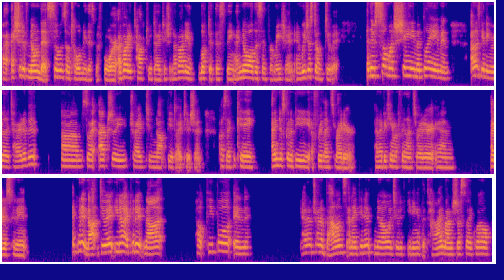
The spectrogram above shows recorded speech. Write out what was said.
I, I should have known this. So and so told me this before. I've already talked to a dietitian. I've already looked at this thing. I know all this information and we just don't do it. And there's so much shame and blame and i was getting really tired of it um so i actually tried to not be a dietitian i was like okay i'm just going to be a freelance writer and i became a freelance writer and i just couldn't I couldn't not do it. You know, I couldn't not help people and kind of trying to balance. And I didn't know intuitive eating at the time. I was just like, well,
